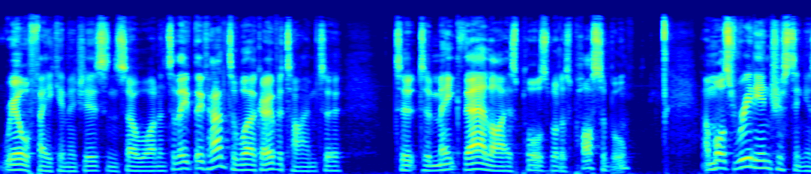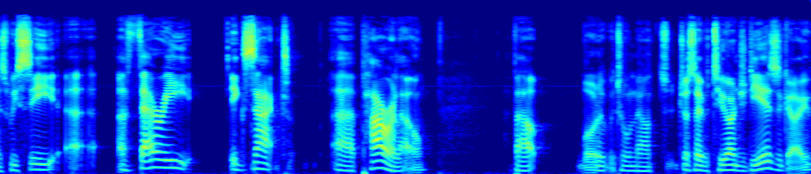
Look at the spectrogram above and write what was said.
real fake images, and so on. And so they've they've had to work overtime to to to make their lie as plausible as possible. And what's really interesting is we see a, a very exact uh, parallel about what we're talking now, just over 200 years ago,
